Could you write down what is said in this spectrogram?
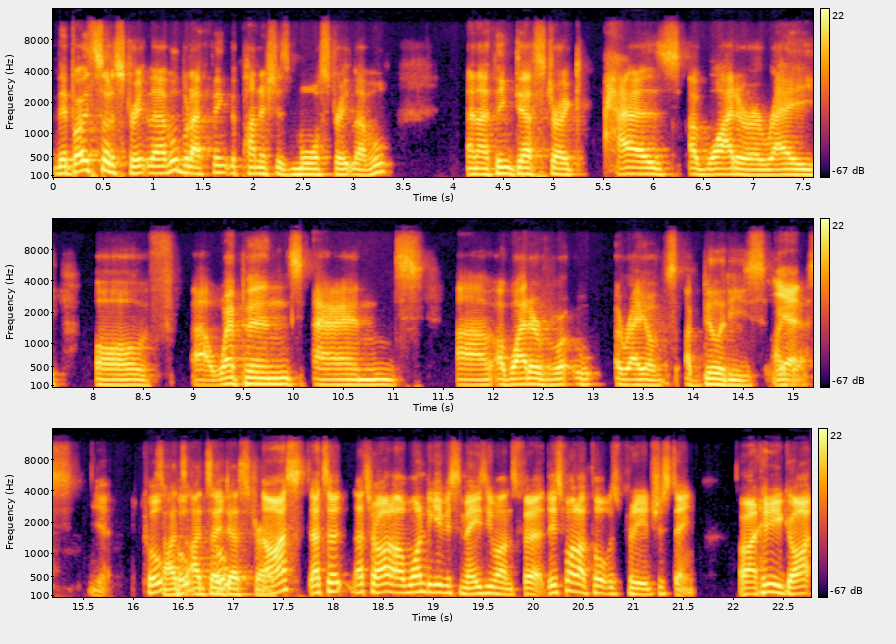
they're both sort of street level, but I think the Punisher's more street level, and I think Deathstroke has a wider array of uh, weapons and uh, a wider ar- array of abilities. I Yeah. guess. Cool. so I'd, cool, I'd say cool. Deathstroke. Nice. That's it. That's right. I wanted to give you some easy ones first. This one I thought was pretty interesting. All right, who you got?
